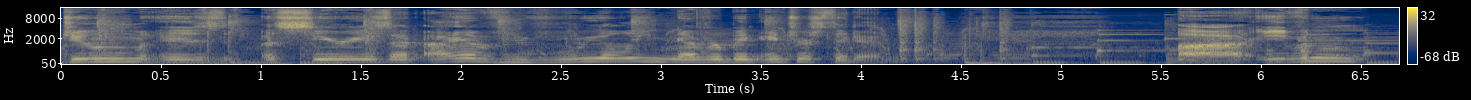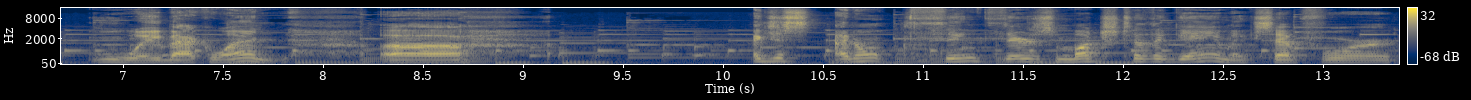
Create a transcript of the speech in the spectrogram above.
Doom is a series that I have really never been interested in. Uh, even way back when. Uh, I just, I don't think there's much to the game except for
